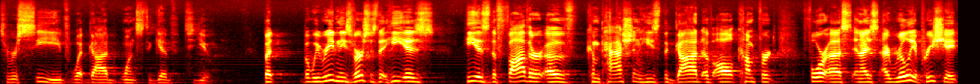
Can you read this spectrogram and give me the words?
to receive what God wants to give to you. But, but we read in these verses that He is, he is the Father of compassion, He's the God of all comfort for us. And I, just, I really appreciate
